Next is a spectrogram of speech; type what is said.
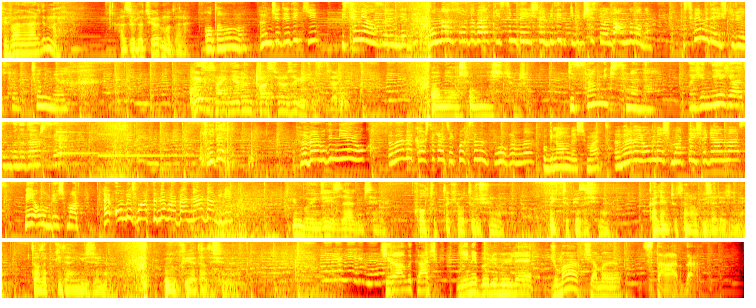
İstifanı verdin mi? Hazırlatıyorum odana. Odamı mı? Önce dedi ki isim yazdırın dedi. Ondan sonra da belki isim değişebilir gibi bir şey söyledi anlamadım. İsmi mi değiştiriyorsun? Canım ya. Neyse sen yarın pasyonunuza geçiyorsun zaten. Ben Yasemin'i istiyorum. Gitsen mi ki Sinan'a? Ay ya niye geldin bana derse? Ömer bugün niye yok? Ömer Bey kaçta gelecek? Baksana programına. Bugün 15 Mart. Ömer Bey 15 Mart'ta işe gelmez. Ne 15 Mart? Hayır 15 Mart'ta ne var ben nereden bileyim? Gün boyunca izlerdim seni. Koltuktaki oturuşunu, mektup yazışını, kalem tutan o güzel elini, dalıp giden yüzünü, uykuya dalışını. Kiralık Aşk yeni bölümüyle Cuma akşamı Star'da.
